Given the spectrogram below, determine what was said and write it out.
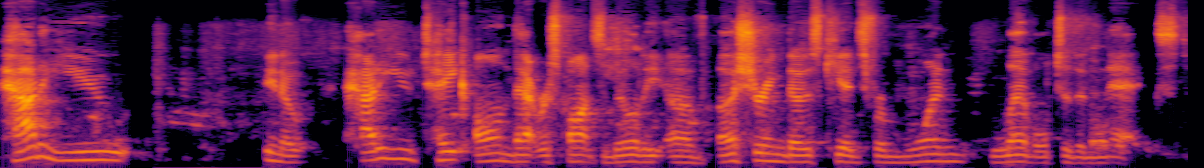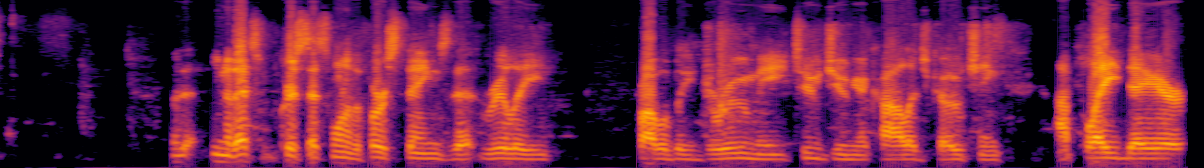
how do you, you know, how do you take on that responsibility of ushering those kids from one level to the next? You know, that's Chris. That's one of the first things that really probably drew me to junior college coaching. I played there.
